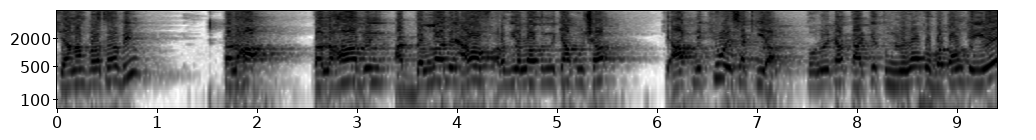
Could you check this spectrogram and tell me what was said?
क्या नाम पड़ा था अभी? Talha. Talha bin Abdullah bin Auf रज़ी अल्लाह ने क्या पूछा कि आपने क्यों ऐसा किया? तो उन्होंने कहा, ताकि तुम लोगों को बताऊँ कि ये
